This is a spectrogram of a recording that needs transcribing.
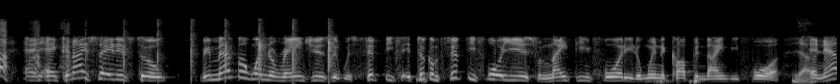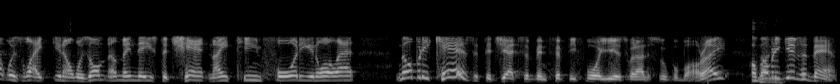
and, and can I say this, too? Remember when the Rangers, it was 50, it took them 54 years from 1940 to win the Cup in 94. Yeah. And that was like, you know, it was, all- I mean, they used to chant 1940 and all that. Nobody cares that the Jets have been 54 years without a Super Bowl, right? Oh, Nobody. Nobody gives a damn. I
